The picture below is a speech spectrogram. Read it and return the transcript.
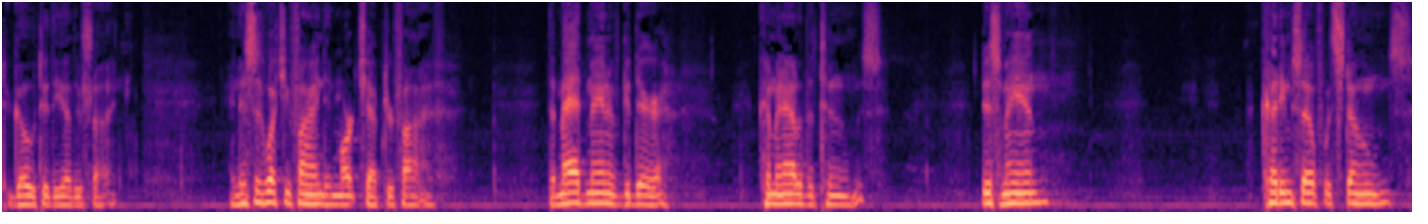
to go to the other side? And this is what you find in Mark chapter 5. The madman of Gadara coming out of the tombs. This man cut himself with stones.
